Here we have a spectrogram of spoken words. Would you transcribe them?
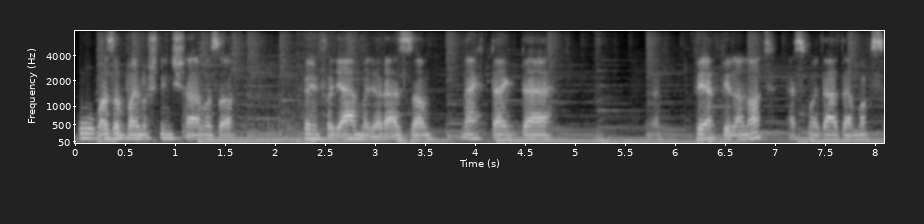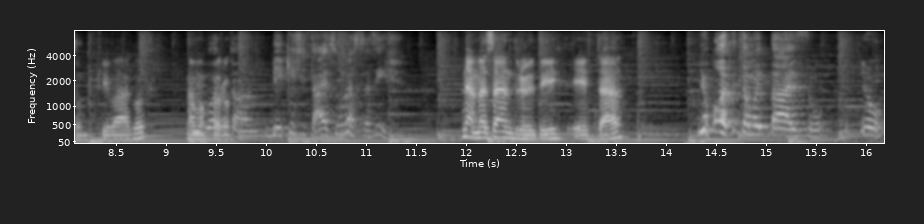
ú, az a baj, most nincs rám az a könyv, hogy elmagyarázzam nektek, de fél pillanat, ezt majd Ádám maximum kivágod. Nem akarok. Nyugodtan. Békési tájszó lesz ez is? Nem, ez Andrődi étel. Jó, azt hittem, hogy tájszó. Jó.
